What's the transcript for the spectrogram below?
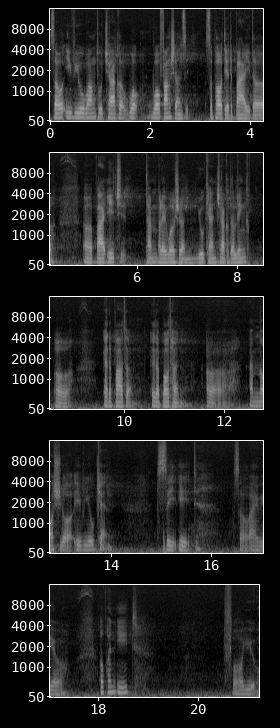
So if you want to check what, what functions supported by the uh, by each template version, you can check the link uh, at the bottom. At the bottom, uh, I'm not sure if you can see it, so I will open it for you.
